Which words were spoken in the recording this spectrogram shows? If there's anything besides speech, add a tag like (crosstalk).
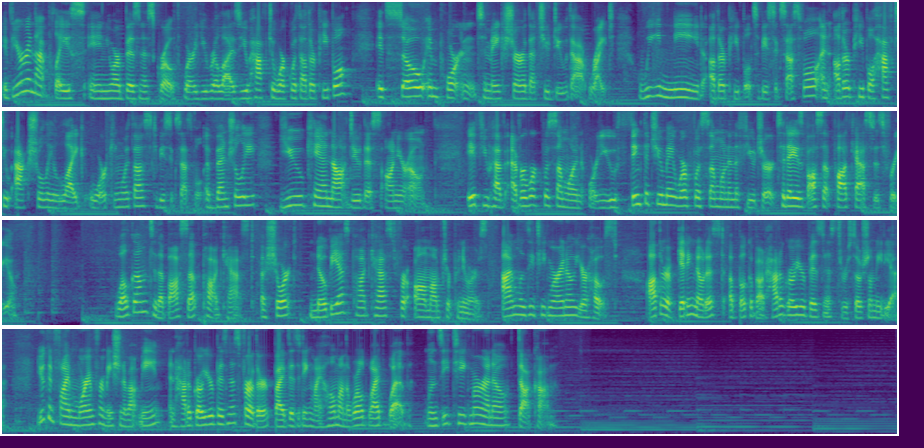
If you're in that place in your business growth where you realize you have to work with other people, it's so important to make sure that you do that right. We need other people to be successful, and other people have to actually like working with us to be successful. Eventually, you cannot do this on your own. If you have ever worked with someone or you think that you may work with someone in the future, today's Boss Up podcast is for you. Welcome to the Boss Up Podcast, a short, no BS podcast for all entrepreneurs. I'm Lindsay Teague Moreno, your host, author of Getting Noticed, a book about how to grow your business through social media. You can find more information about me and how to grow your business further by visiting my home on the World Wide Web, lindsayteaguemoreno.com.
